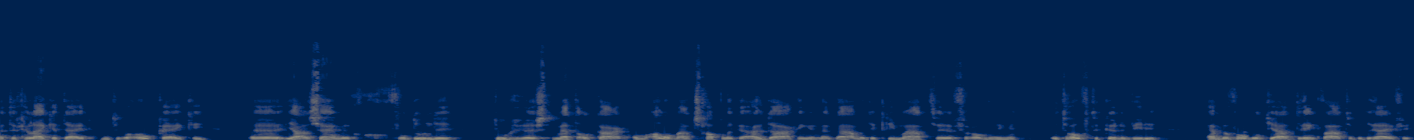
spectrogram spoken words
Maar tegelijkertijd moeten we ook kijken, uh, ja, zijn we voldoende toegerust met elkaar om alle maatschappelijke uitdagingen, met name de klimaatveranderingen, het hoofd te kunnen bieden. En bijvoorbeeld, ja, drinkwaterbedrijven.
